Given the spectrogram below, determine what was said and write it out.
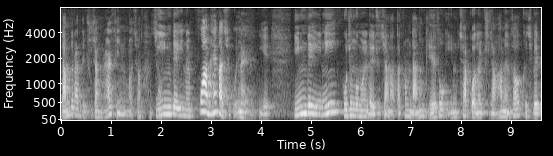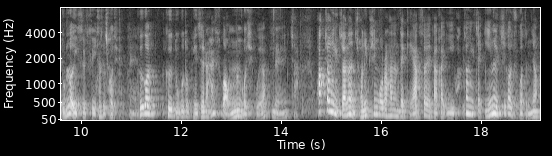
남들한테 주장을 할 수 있는 거죠. 그렇죠. 임대인을 포함해 가지고요. 네. 이게 임대인이 보증금을 내주지 않았다. 그럼 나는 계속 임차권을 주장하면서 그 집에 눌러 있을 수 있을 그렇죠. 것이고, 네. 그건 그 누구도 배제를 할 수가 없는 것이고요. 네. 자, 확정일자는 전입신고를 하는데 계약서에다가 이 확정일자 인을 찍어주거든요.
